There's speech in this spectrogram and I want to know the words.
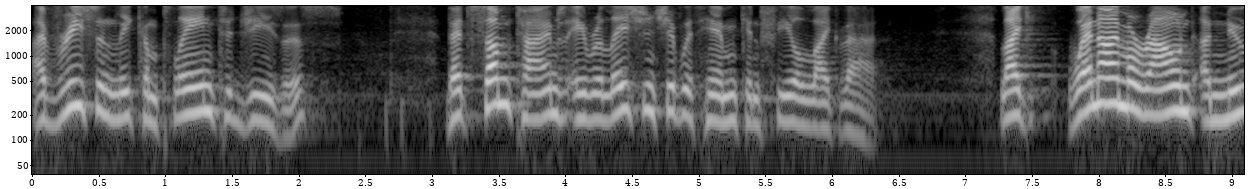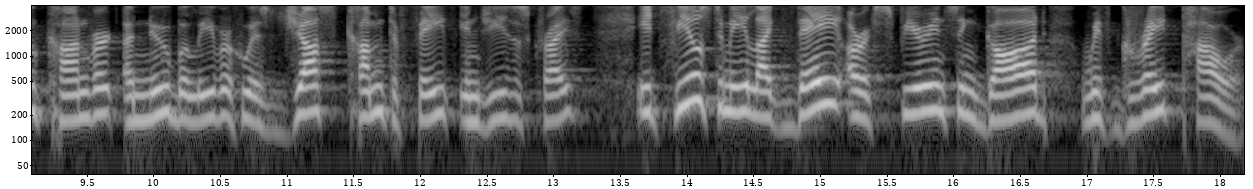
I've recently complained to Jesus that sometimes a relationship with Him can feel like that. Like when I'm around a new convert, a new believer who has just come to faith in Jesus Christ, it feels to me like they are experiencing God with great power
